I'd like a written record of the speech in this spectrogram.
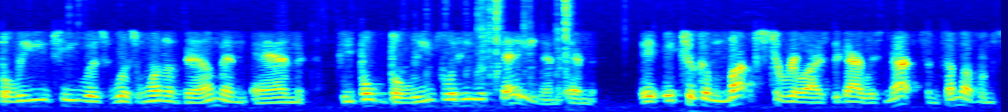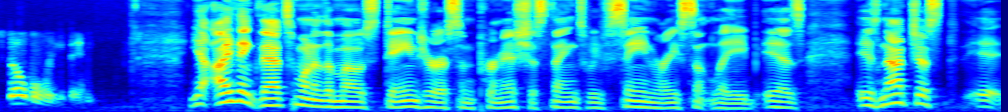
believed he was was one of them, and and people believed what he was saying. And, and it, it took him months to realize the guy was nuts, and some of them still believe him. Yeah, I think that's one of the most dangerous and pernicious things we've seen recently is is not just uh,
